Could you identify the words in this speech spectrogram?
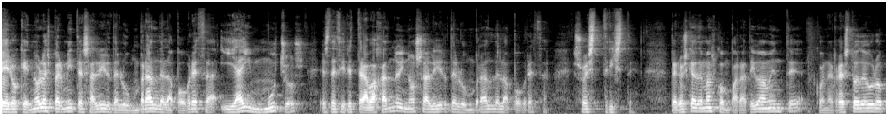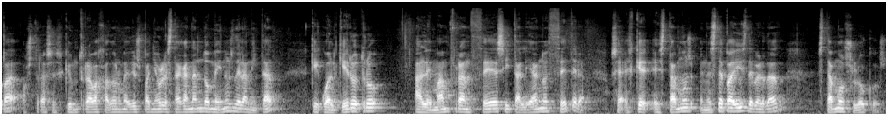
pero que no les permite salir del umbral de la pobreza, y hay muchos, es decir, trabajando y no salir del umbral de la pobreza. Eso es triste. Pero es que además, comparativamente con el resto de Europa, ostras, es que un trabajador medio español está ganando menos de la mitad que cualquier otro alemán, francés, italiano, etcétera. O sea, es que estamos, en este país, de verdad, estamos locos.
